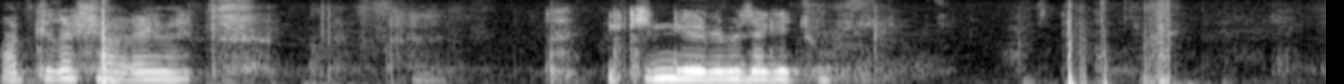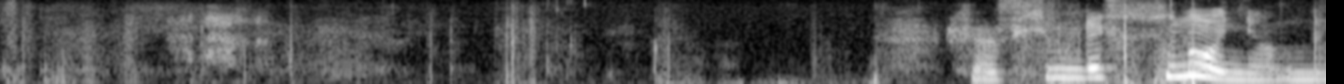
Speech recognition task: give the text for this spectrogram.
Arkadaşlar evet. İkinci yerimize geçiyoruz. Arkadaşlar şimdi şunu oynayalım. Ya.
